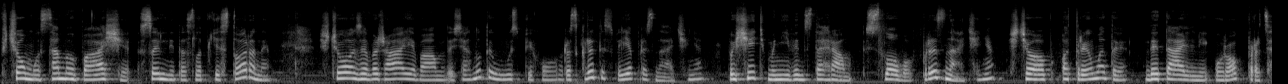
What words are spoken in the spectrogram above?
в чому саме ваші сильні та слабкі сторони, що заважає вам досягнути успіху, розкрити своє призначення, пишіть мені в інстаграм слово призначення, щоб отримати детальний урок про це.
